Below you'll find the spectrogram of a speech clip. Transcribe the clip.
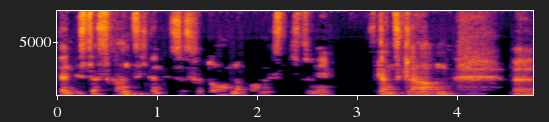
dann ist das ranzig, dann ist es verdorben, dann brauchen wir es nicht zu nehmen. Ist ganz klar. Und äh,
